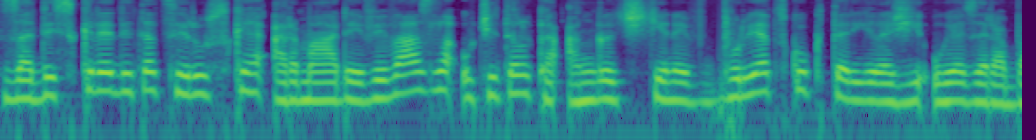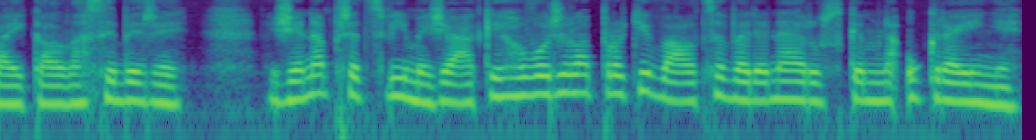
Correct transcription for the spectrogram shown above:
za diskreditaci ruské armády vyvázla učitelka angličtiny v Burjacku, který leží u jezera Bajkal na Sibiři. Žena před svými žáky hovořila proti válce vedené Ruskem na Ukrajině.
